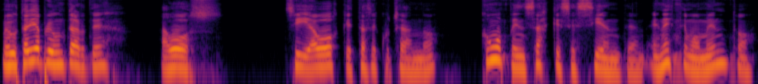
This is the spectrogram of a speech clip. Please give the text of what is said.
Me gustaría preguntarte, a vos, sí, a vos que estás escuchando, ¿cómo pensás que se sienten en este momento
